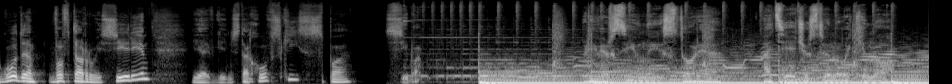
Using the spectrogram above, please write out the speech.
года во второй серии я, Евгений Стаховский, спасибо. Реверсивная история отечественного кино.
